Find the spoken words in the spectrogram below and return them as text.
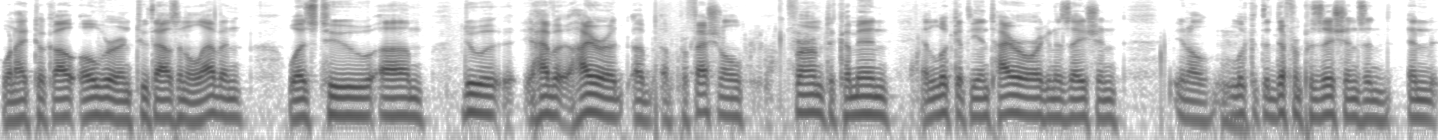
when I took out over in 2011 was to um, do a, have a, hire a, a, a professional firm to come in and look at the entire organization. You know, look at the different positions and and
